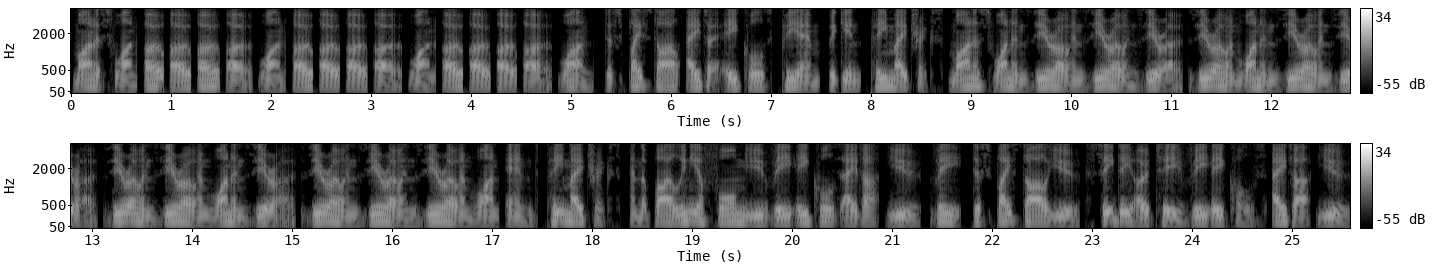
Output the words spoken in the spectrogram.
minus one o o o o one o o o o one o o o o one. Display style eta equals pm begin p matrix minus one and zero and zero and zero zero and one and zero and zero zero and zero and one and zero zero and zero and zero and one end p matrix and the bilinear form u v equals eta u v display style u c dot v equals eta u,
